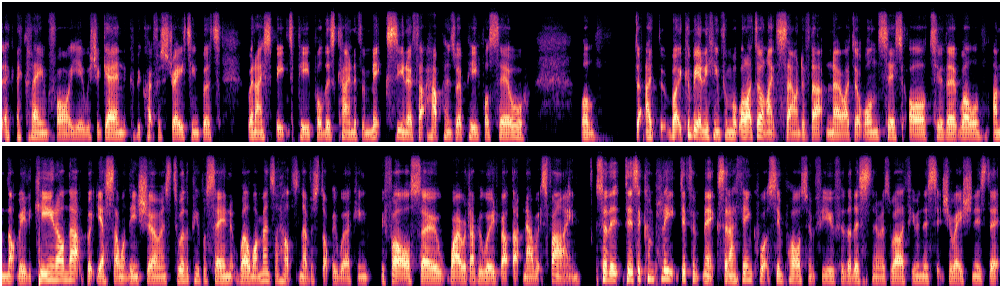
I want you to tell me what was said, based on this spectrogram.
a, a, claim for you, which again could be quite frustrating. But when I speak to people, there's kind of a mix, you know, if that happens where people say, oh, well, I, but it could be anything from well i don't like the sound of that. No i don't want it or to the well i'm not really keen on that but yes i want the insurance to other people saying well my mental health's never stopped me working before so why would i be worried about that? Now it's fine. So there's a complete different mix and i think what's important for you for the listener as well if you're in this situation is that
